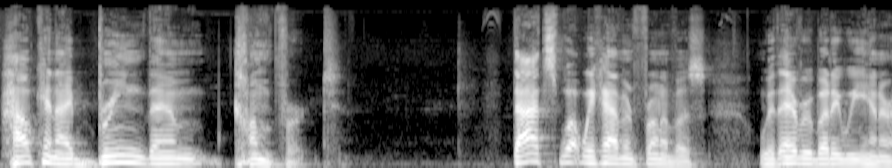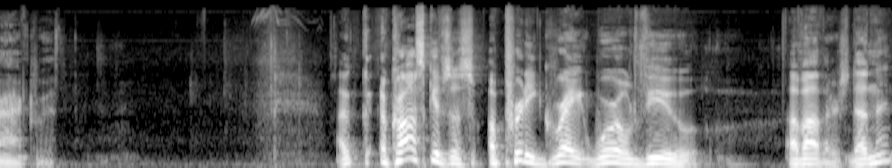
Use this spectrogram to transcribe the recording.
How can I bring them comfort? That's what we have in front of us with everybody we interact with. A, cross gives us a pretty great worldview of others, doesn't it?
